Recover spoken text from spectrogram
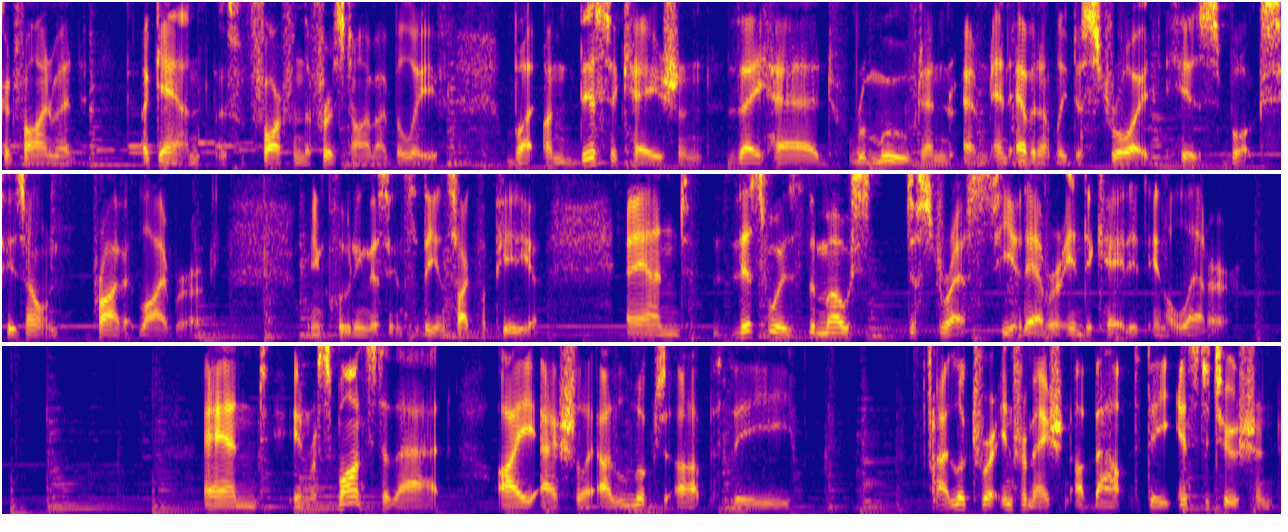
confinement again, far from the first time, I believe. But on this occasion, they had removed and, and, and evidently destroyed his books, his own private library, including this, the encyclopedia. And this was the most distress he had ever indicated in a letter. And in response to that, I actually I looked up the I looked for information about the institution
